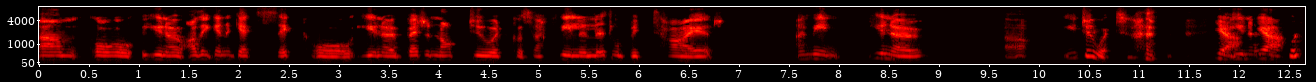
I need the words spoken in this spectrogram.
Um, or you know, are they going to get sick, or you know, better not do it because I feel a little bit tired. I mean, you know, uh, you do it. Yeah. you know, you Yeah. push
